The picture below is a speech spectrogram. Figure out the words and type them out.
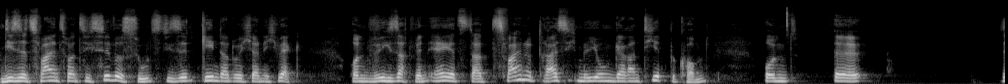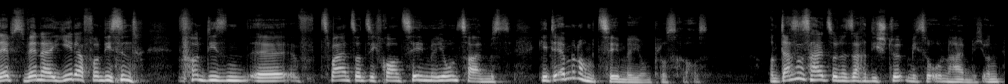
diese 22 Civil Suits, die sind, gehen dadurch ja nicht weg. Und wie gesagt, wenn er jetzt da 230 Millionen garantiert bekommt und äh, selbst wenn er jeder von diesen, von diesen äh, 22 Frauen 10 Millionen zahlen müsste, geht er immer noch mit 10 Millionen plus raus. Und das ist halt so eine Sache, die stört mich so unheimlich. Und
